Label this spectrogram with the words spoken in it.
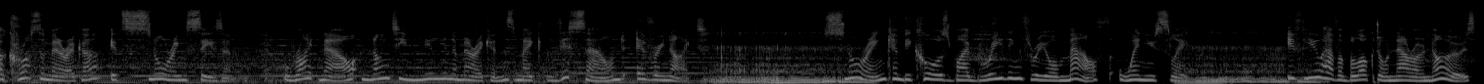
Across America, it's snoring season. Right now, 90 million Americans make this sound every night. Snoring can be caused by breathing through your mouth when you sleep. If you have a blocked or narrow nose,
